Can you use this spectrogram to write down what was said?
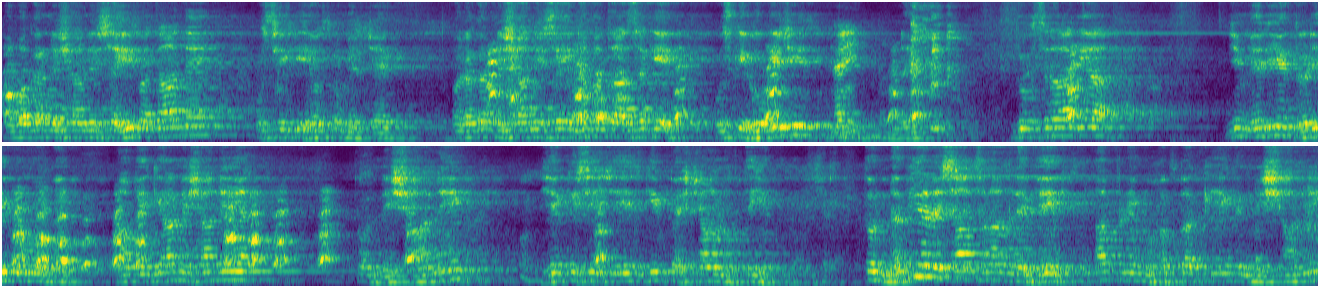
अब अगर निशानी सही बता दें उसी की है उसको मिल जाएगी। और अगर निशानी सही न बता सके उसकी होगी चीज़? नहीं। नहीं। दूसरा आ गया जी मेरी एक घड़ी गुम हो गई। हाँ भाई क्या निशानी है? तो निशानी ये किसी चीज़ की पहचान होती है। तो नबी सलाम ने भी अपनी मोहब्बत की एक निशानी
